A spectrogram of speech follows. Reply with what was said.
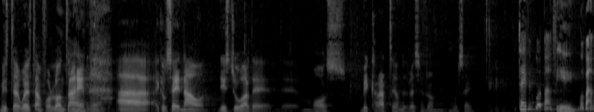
Mr. West Ham for a long time. Uh, I could say now these two are the, the most big character on the dressing room. I would say. David, what about for you? What about,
